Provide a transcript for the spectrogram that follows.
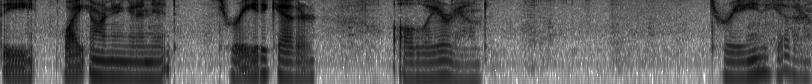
the white yarn and you're going to knit three together all the way around. Three together.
